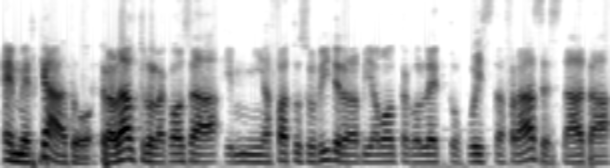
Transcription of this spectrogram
È mercato. Tra l'altro la cosa che mi ha fatto sorridere la prima volta che ho letto questa frase è stata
